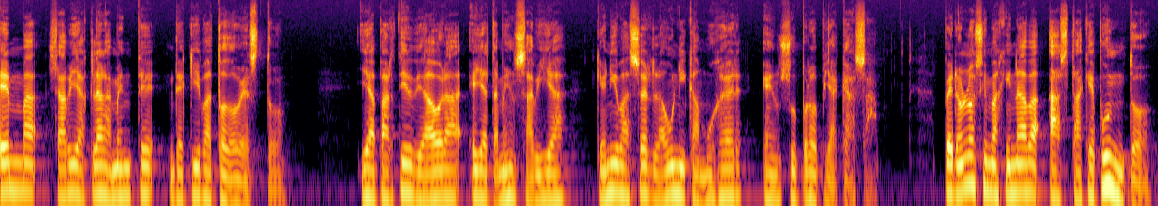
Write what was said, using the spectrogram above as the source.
Emma sabía claramente de qué iba todo esto. Y a partir de ahora ella también sabía que no iba a ser la única mujer en su propia casa pero no se imaginaba hasta qué punto,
